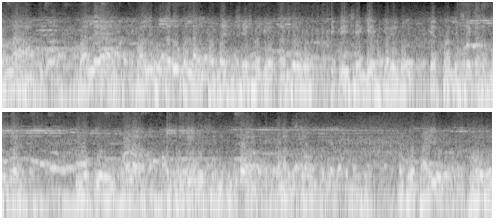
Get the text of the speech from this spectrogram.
ನನ್ನ ಬಾಲ್ಯ ಬಾಲ್ಯದಿಂದಲೂ ಬಲ್ಲ ತಂದೆ ವಿಶೇಷವಾಗಿ ಅವ್ರ ತಂದೆಯವರು ಟಿ ಪಿ ಶೇಖಿ ಅಂತ ಕರೆಯೋದು ಕೆತ್ಮಲ್ಲಿ ಶೇಖರ್ ಅಂತಂದ್ರೆ ಇವತ್ತು ಬಹಳ ತಂದೆಯವರು ತುಂಬ ಬಹಳ ನಿಷ್ಠಾವಂತರು ಮತ್ತು ಅವ್ರ ಸಹೋದರ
